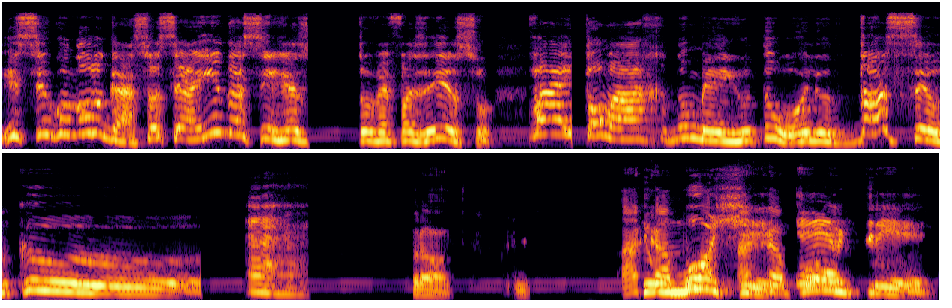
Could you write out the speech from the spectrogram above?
E segundo lugar, se você ainda assim resolver fazer isso, vai tomar no meio do olho do seu cu! É. Pronto. Acabou, que o Mushi acabou. entre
